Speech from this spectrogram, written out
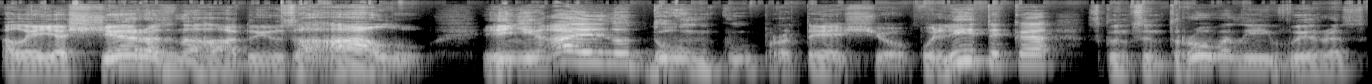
Але я ще раз нагадую загалу геніальну думку про те, що політика сконцентрований вираз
